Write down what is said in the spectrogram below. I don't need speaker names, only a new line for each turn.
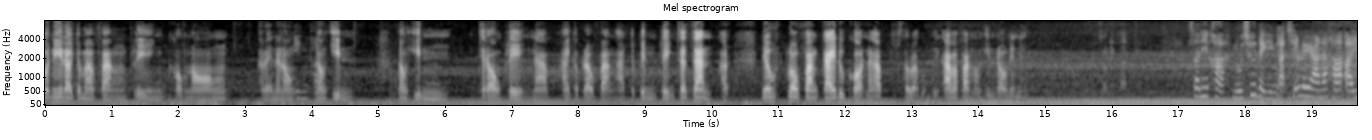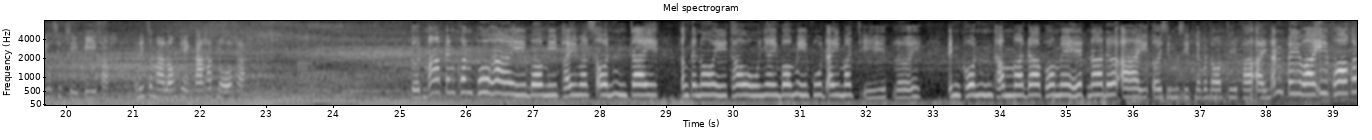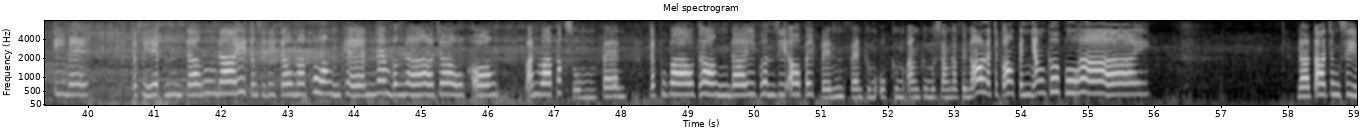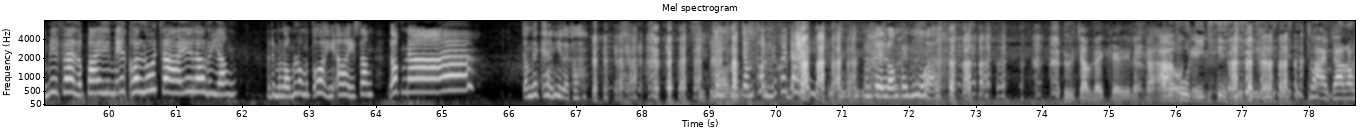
วันนี้เราจะมาฟังเพลงของน้องอะไรนะน้อง
อินค่ะ
น้องอิน น้องอินจะร้องเพลงนะครับ ให้กับเราฟังอาจจะเป็นเพลงสั้นๆอะเดี๋ยวลองฟังไกด์ดูก่อนนะครับสำหรับบทเพลงอะมาฟังน้องอินร้องนิดนึงสวัสดีครับ
สวัสดีค่ะ หนูชื่อเด็กหญิงอชิรยานะคะ อายุ 14 ปีค่ะ วันนี้จะมาร้องเพลงตาฮักโหนค่ะ เกิดมาเป็นคนผู้ให้บ่มีไผมาสนใจ ตั้งแต่น้อย เท่าใหญ่บ่มีผู้ใดมาจีบเลย เป็นคนธรรมดาพ่อแม่เฮ็ดหน้าเด้ออาย เอ้ยสิมสิทธิ์ในบนอดสิพาอายนั้นไปไหวพ่อกับอีแม่จักสิเฮ็ดจังใดจังสิได้เจ้ามาควงแขนแนมเบิ่งหน้าเจ้าของปานว่าพักสมแปนจักผู้บ่าวทางใดเพิ่นสิเอาไปเป็นแฟนคือมออุกคือมอังคือมือสังคักแต่น้อและจะกองเป็นยังคือผู้หาย หน้าตาจังสีมีแฟนและไป มีคนรู้ใจแล้วหรือยังไม่ได้มาหลอกมาลงมันตัวให้อายสั่งดอกนาจำได้แค่นี้แหละค่ะ มันจำทนไม่ค่อยได้ มันก็เลยร้องไปมั่ว
ดูจำได้แค่นี้แหละค่ะ
เอาไป
โพู
ด
เค
อีก มาชาร้อง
